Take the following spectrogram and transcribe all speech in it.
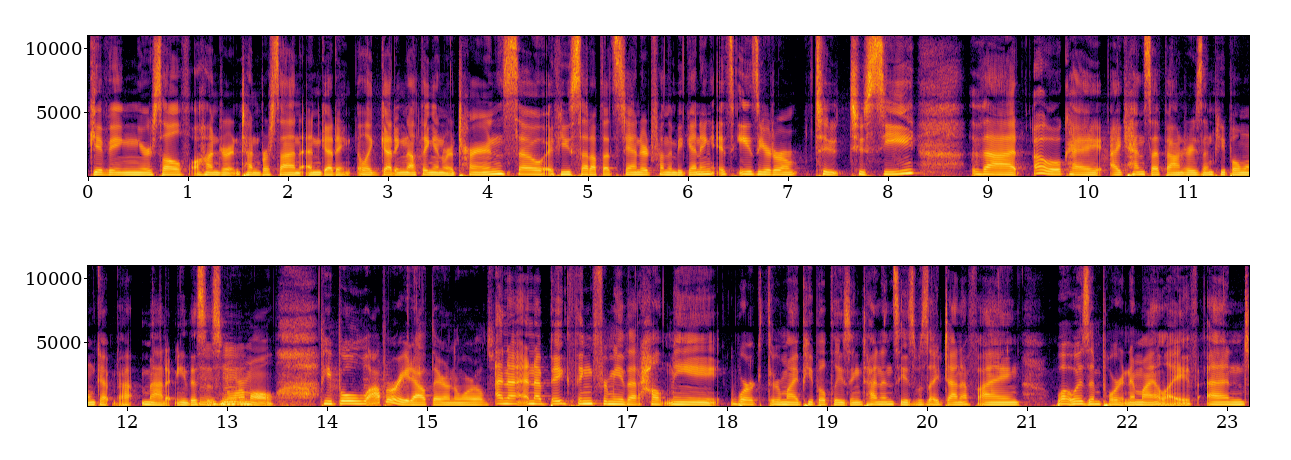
giving yourself 110 percent and getting like getting nothing in return. So if you set up that standard from the beginning, it's easier to to to see that oh okay I can set boundaries and people won't get ba- mad at me. This is mm-hmm. normal. People operate out there in the world. And a, and a big thing for me that helped me work through my people pleasing tendencies was identifying what was important in my life. And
